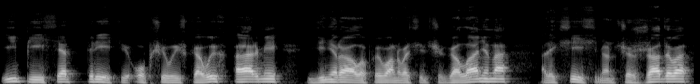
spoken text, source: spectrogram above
и 53 общевойсковых армий генералов Ивана Васильевича Галанина, Алексея Семеновича Жадова,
